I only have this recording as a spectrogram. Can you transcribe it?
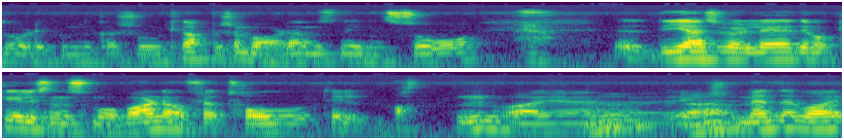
dårlig kommunikasjon. Knapper som var der, men som ingen så. Eh, De er selvfølgelig, de var ikke liksom små barn. Det var fra 12 til 18. var Ja. Men det var,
